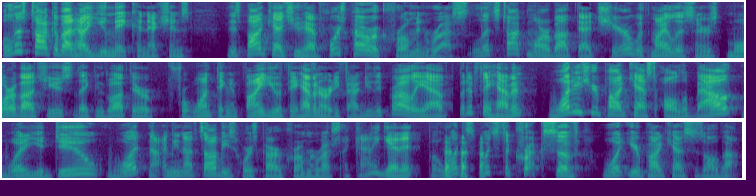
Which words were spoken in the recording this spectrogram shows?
Well, let's talk about how you make connections this podcast, you have horsepower, chrome, and rust. Let's talk more about that. Share with my listeners more about you so they can go out there for one thing and find you if they haven't already found you. They probably have, but if they haven't, what is your podcast all about? What do you do? What? I mean, it's obvious horsepower, chrome, and rust. I kind of get it, but what's what's the crux of what your podcast is all about?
